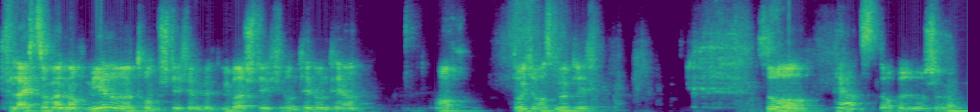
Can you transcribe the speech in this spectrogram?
Vielleicht sogar noch mehrere Trumpfstiche mit Überstich und hin und her. Auch durchaus möglich. So, Herz, Doppellusche.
